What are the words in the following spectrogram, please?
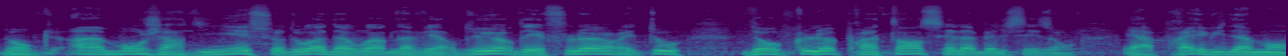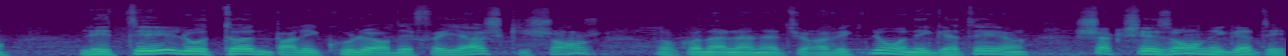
Donc, un bon jardinier se doit d'avoir de la verdure, des fleurs et tout. Donc, le printemps, c'est la belle saison. Et après, évidemment, l'été, l'automne, par les couleurs des feuillages qui changent. Donc, on a la nature avec nous, on est gâté. hein. Chaque saison, on est gâté.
